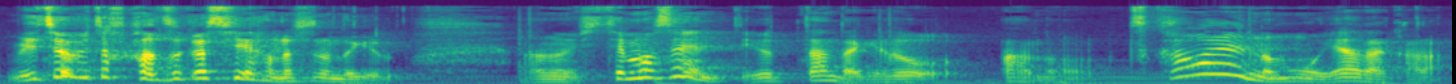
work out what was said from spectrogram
めちゃめちゃ恥ずかしい話なんだけど、あの、してませんって言ったんだけど、あの、使われるのもう嫌だから。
